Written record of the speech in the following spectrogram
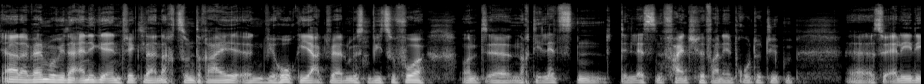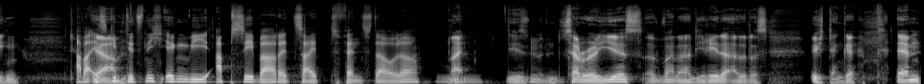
Ja, da werden wohl wieder einige Entwickler nachts um drei irgendwie hochgejagt werden müssen wie zuvor und äh, noch die letzten, den letzten Feinschliff an den Prototypen äh, zu erledigen. Aber es ja. gibt jetzt nicht irgendwie absehbare Zeitfenster, oder? Nein. Die, hm. Several Years äh, war da die Rede, also das ich denke, ähm,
